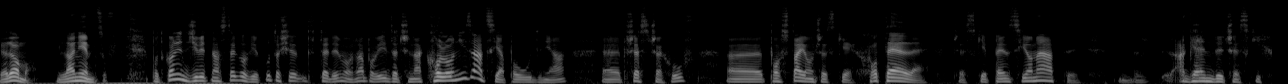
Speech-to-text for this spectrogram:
Wiadomo, dla Niemców. Pod koniec XIX wieku to się wtedy, można powiedzieć, zaczyna kolonizacja południa e, przez Czechów. E, powstają czeskie hotele, czeskie pensjonaty, agendy czeskich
